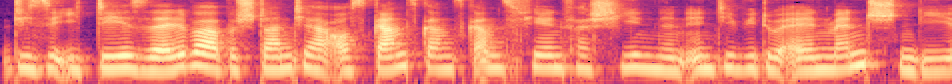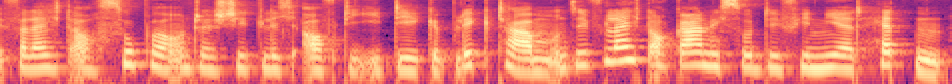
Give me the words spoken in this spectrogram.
Diese Idee selber bestand ja aus ganz, ganz, ganz vielen verschiedenen individuellen Menschen, die vielleicht auch super unterschiedlich auf die Idee geblickt haben und sie vielleicht auch gar nicht so definiert hätten.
